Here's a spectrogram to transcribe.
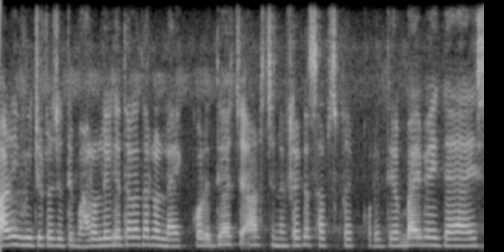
আর এই ভিডিওটা যদি ভালো লেগে থাকে তাহলে লাইক করে দিও আর চ্যানেলটাকে সাবস্ক্রাইব করে দিও। বাই বাই গাইস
